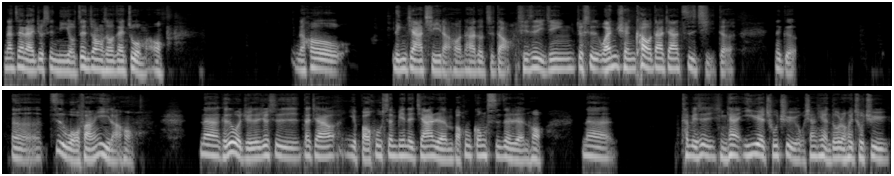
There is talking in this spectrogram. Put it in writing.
那再来就是你有症状的时候再做嘛哦，然后。零加七了哈，大家都知道，其实已经就是完全靠大家自己的那个呃自我防疫了哈。那可是我觉得就是大家也保护身边的家人，保护公司的人哈。那特别是你看一月出去，我相信很多人会出去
